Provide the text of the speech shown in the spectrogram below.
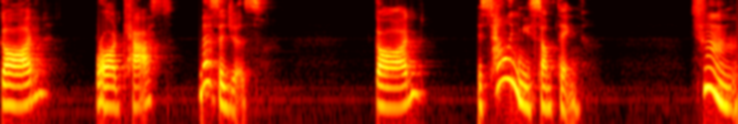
God broadcasts messages. God is telling me something. Hmm.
